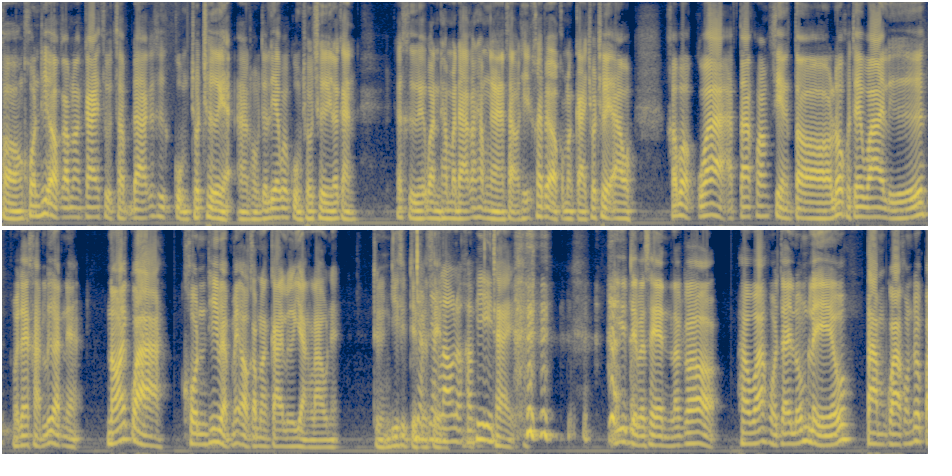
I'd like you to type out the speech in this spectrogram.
ของคนที่ออกกำลังกายสุดสัปดาห์ก็คือกลุ่มชดเชยอะอ่าผมจะเรียกว่ากลุ่มชดเชยแล้วกัน ก็คือวันธรรมดาก็ทำงานเสาร์อาทิตย์ค่อยไปออกกำลังกายชดเชยเอา เขาบอกว่าอัตราความเสี่ยงต่อโรคหัวใจวายหรือหัวใจขาดเลือดเนี่ย น้อยกว่า คนที่แบบไม่ออกกำลังกายเลยอย่างเราเนี่ย ถึง27%อย่างอย่างเราเหรอคะพี่ ใช่27%แล้วก็ภาวะหัวใจล้มเหลว ต่ำกว่าคนทั่วไป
